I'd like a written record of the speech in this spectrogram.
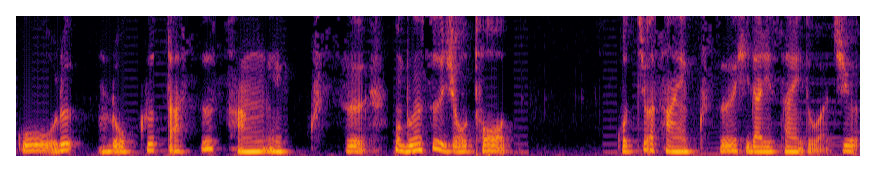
コール6たす 3x。もう分数上等。こっちは 3x、左サイドは10。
